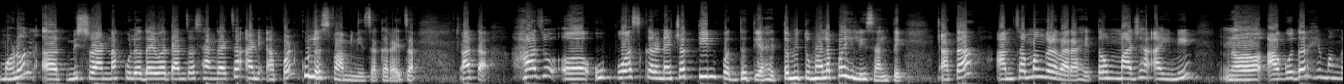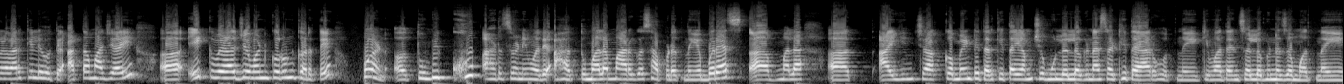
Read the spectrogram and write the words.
म्हणून मिस्टरांना कुलदैवतांचा सांगायचा आणि आपण कुलस्वामिनीचा करायचा. आता हा जो उपवास करण्याच्या तीन पद्धती आहेत तर मी तुम्हाला पहिली सांगते. आता आमचा मंगळवार आहे. तर माझ्या आईने अगोदर हे मंगळवार केले होते. आता माझी आई एक वेळा जेवण करून करते. पण तुम्ही खूप अडचणीमध्ये आहात. तुम्हाला मार्ग सापडत नाहीये. बऱ्याच मला आईंच्या कमेंट येतात की ताई आमची मुलं लग्नासाठी तयार होत नाही किंवा त्यांचं लग्न जमत नाही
